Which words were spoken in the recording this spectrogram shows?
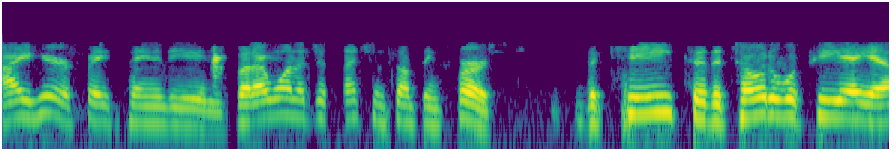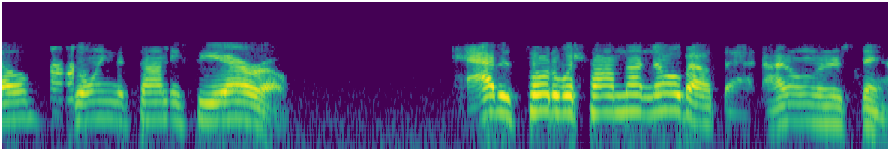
I hear face paint in the 80s, but I want to just mention something first. The key to the Totowa PAL going to Tommy Fierro. How does with Tom not know about that? I don't understand.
